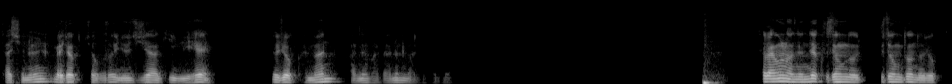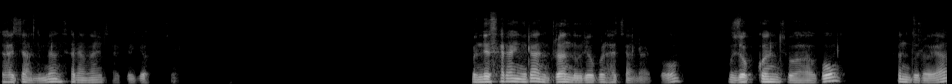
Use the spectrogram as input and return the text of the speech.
자신을 매력적으로 유지하기 위해 노력하면 가능하다는 말이군요. 사랑을 얻는데 그 정도, 그 정도 노력도 하지 않으면 사랑할 자격이 없지. 그런데 사랑이란 그런 노력을 하지 않아도 무조건 좋아하고 편들어야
